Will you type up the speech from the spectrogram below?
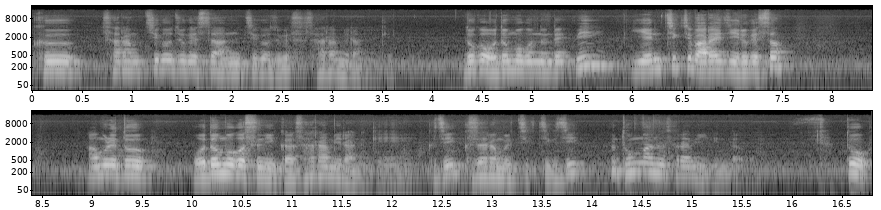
그 사람 찍어주겠어? 안 찍어주겠어? 사람이라는 게. 너가 얻어먹었는데, 이? 얘는 찍지 말아야지 이러겠어? 아무래도 얻어먹었으니까 사람이라는 게. 그지? 그 사람을 찍지. 그지? 돈 많은 사람이 이긴다고. 또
